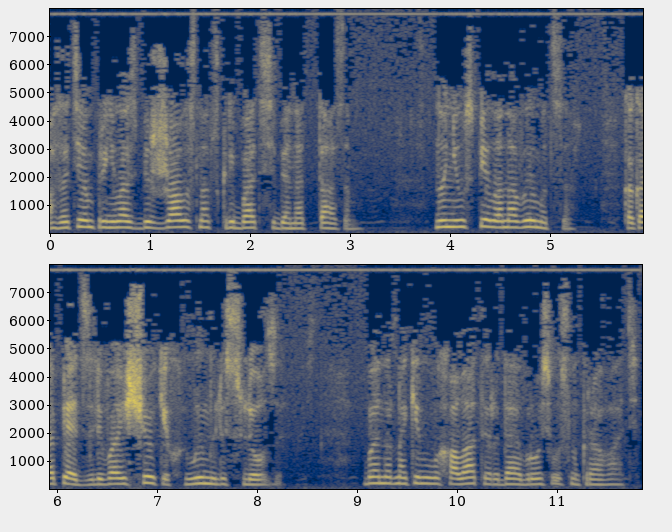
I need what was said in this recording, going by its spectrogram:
а затем принялась безжалостно отскребать себя над тазом. Но не успела она вымыться, как опять, заливая щеки, хлынули слезы. Беннер накинула халат и, рыдая, бросилась на кровать.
